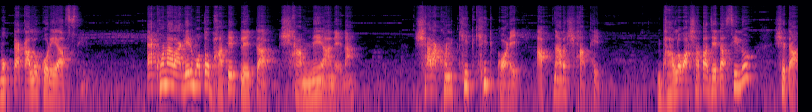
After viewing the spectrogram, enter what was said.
মুখটা কালো করে আসছে। এখন আর আগের মতো ভাতের প্লেটটা সামনে আনে না। সারাক্ষণ খিটখিট করে আপনার সাথে। ভালোবাসাটা যেটা ছিল, সেটা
